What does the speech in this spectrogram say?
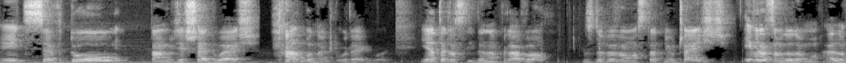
Idź se w dół, tam gdzie szedłeś, albo na górę jak było. Ja teraz idę na prawo, zdobywam ostatnią część i wracam do domu. Elo.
